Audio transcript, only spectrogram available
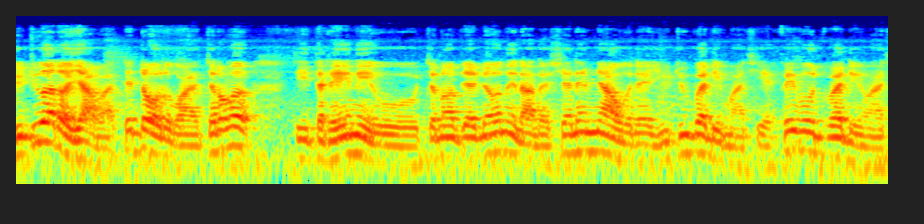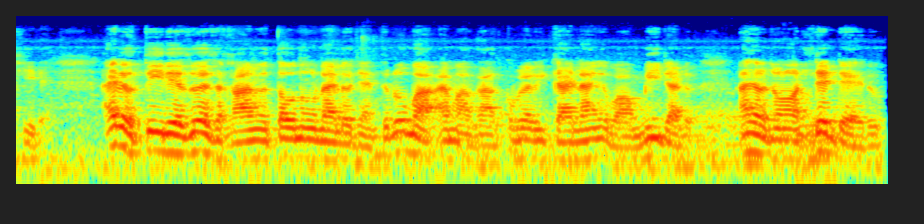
YouTube ကတော့ရပါ TikTok တို့ပါကျွန်တော်တို့ဒီသတင်းတွေကိုကျွန်တော်ပြန်ပြောနေတာလည်း channel မျှဝေတဲ့ YouTube ဘက်တွေမှာရှိတယ် Facebook ဘက်တွေမှာရှိတယ်အဲ့လိုတည်တယ်ဆိုတဲ့စကားမျိုးသုံးသုံးလိုက်လို့ချင်းသူတို့မှအဲ့မှာက community guideline တွေပါမိတယ်လို့အဲ့တော့ကျွန်တော်လစ်တယ်လို့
